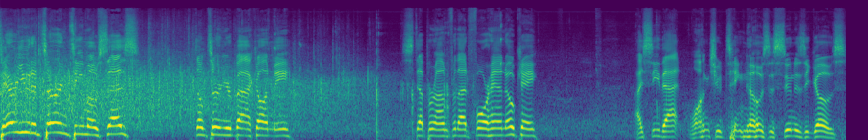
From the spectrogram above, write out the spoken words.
dare you to turn, Timo says. Don't turn your back on me. Step around for that forehand. Okay. I see that. Wong Chun Ting knows as soon as he goes.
